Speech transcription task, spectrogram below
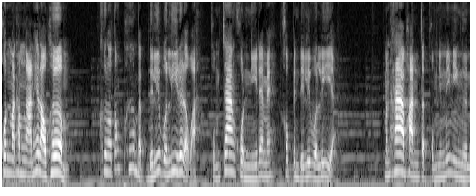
คนมาทำงานให้เราเพิ่ม คือเราต้องเพิ่มแบบ Delivery ด้วยเหรอวะ ผมจ้างคนนี้ได้ไหม เขาเป็น Delivery อะ มัน 5,000 แต่ผมยังไม่มีเงิน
